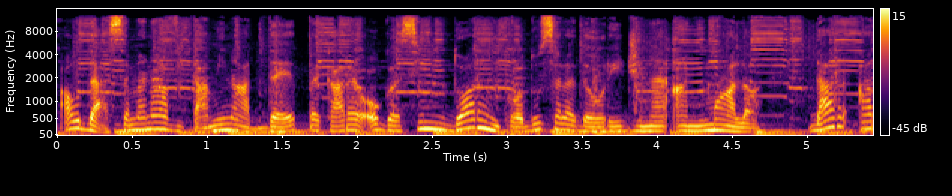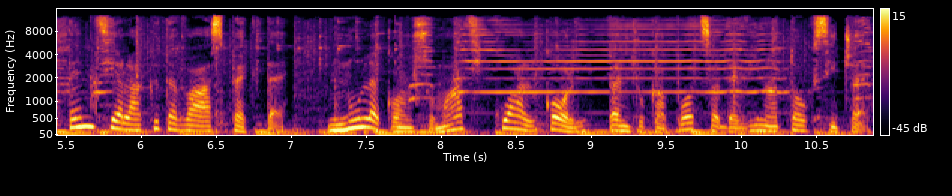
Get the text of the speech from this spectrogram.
Au de asemenea vitamina D, pe care o găsim doar în produsele de origine animală. Dar atenție la câteva aspecte. Nu le consumați cu alcool, pentru că pot să devină toxice.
